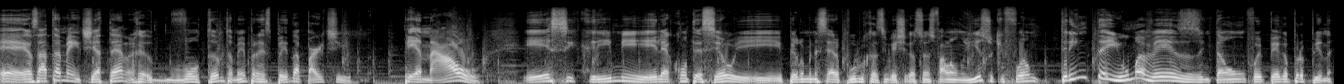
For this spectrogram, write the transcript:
É, exatamente. E até voltando também para respeito da parte penal, esse crime ele aconteceu e, e pelo Ministério Público as investigações falam isso que foram 31 vezes, então foi pega propina.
